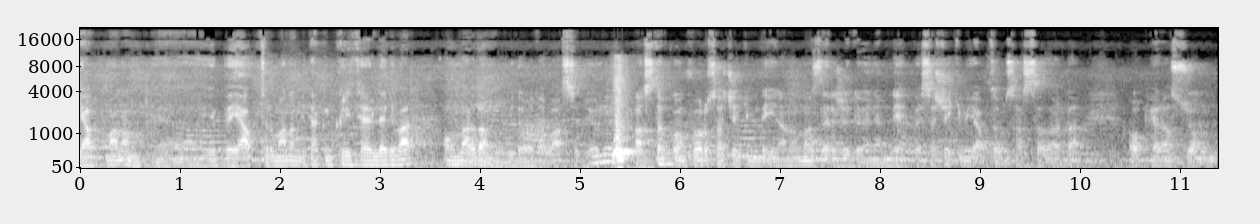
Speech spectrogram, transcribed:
yapmanın e, ve yaptırmanın bir takım kriterleri var. Onlardan bu videoda bahsediyorum. Hasta konforu saç ekiminde inanılmaz derecede önemli ve saç ekimi yaptığımız hastalarda operasyonun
